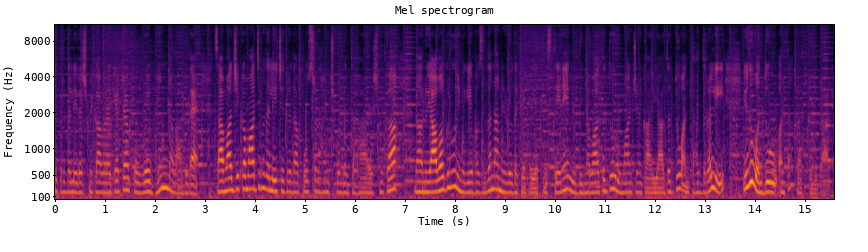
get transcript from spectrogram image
ಚಿತ್ರದಲ್ಲಿ ರಶ್ಮಿಕಾ ಅವರ ಗೆಟಪ್ ವಿಭಿನ್ನವಾಗಿದೆ. ಸಾಮಾಜಿಕ ಮಾಧ್ಯಮದಲ್ಲಿ ಚಿತ್ರದ ಪೋಸ್ಟರ್ ಹಂಚಿಕೊಂಡಂತಹ ರಶ್ಮಿಕಾ, ನಾನು ಯಾವಾಗಲೂ ನಿಮಗೆ ಹೊಸದನ್ನು ನೀಡುವುದಕ್ಕೆ ಪ್ರಯತ್ನಿಸ್ತೇನೆ. ವಿಭಿನ್ನವಾದದ್ದು, ರೋಮಾಂಚನಕಾರಿಯಾದದ್ದು, ಅಂತಹದ್ದರಲ್ಲಿ ಇದು ಒಂದು ಅಂತ ಬರೆದುಕೊಂಡಿದ್ದಾರೆ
